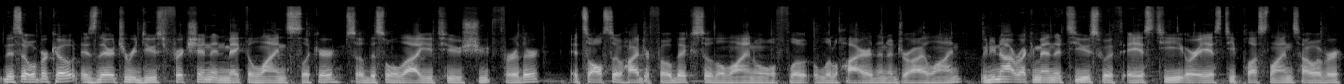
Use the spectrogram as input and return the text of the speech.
This overcoat is there to reduce friction and make the line slicker, so this will allow you to shoot further. It's also hydrophobic, so the line will float a little higher than a dry line. We do not recommend its use with AST or AST Plus lines, however.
